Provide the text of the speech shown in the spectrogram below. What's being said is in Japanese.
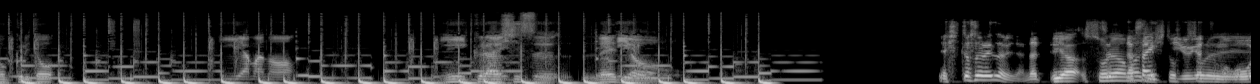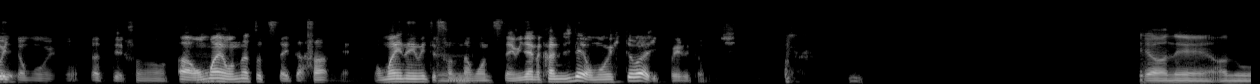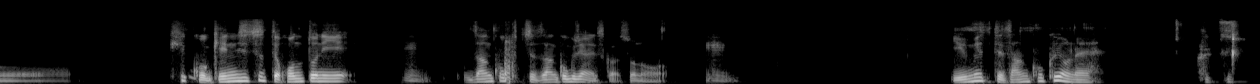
とっくりと、飯山のニークライシス・レディオ。いや、人それぞれじゃん。だって、いや、それはマダサいジ人っていうやつそれも多いと思うよ。だって、その、あ、お前女と伝えたさ、みたいな。お前の夢ってそんなもん伝え、みたいな感じで思う人はいっぱいいると思うし。いやね、あのー結構現実って本当にうん。残酷っちゃ残酷じゃないですか。その、うん。夢って残酷よね。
